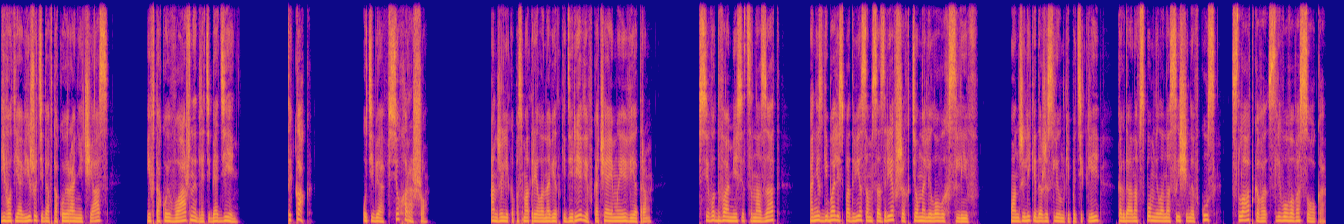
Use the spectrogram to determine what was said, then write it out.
«И вот я вижу тебя в такой ранний час и в такой важный для тебя день. Ты как? У тебя все хорошо?» Анжелика посмотрела на ветки деревьев, качаемые ветром. Всего два месяца назад они сгибались под весом созревших темно-лиловых слив. У Анжелики даже слюнки потекли, когда она вспомнила насыщенный вкус сладкого сливового сока.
